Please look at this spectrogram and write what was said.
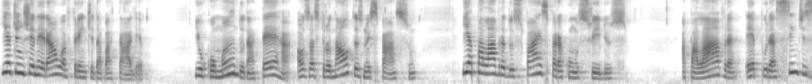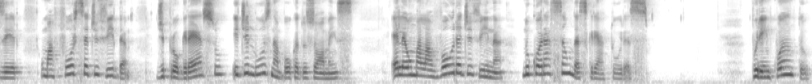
E a de um general à frente da batalha? E o comando na terra aos astronautas no espaço? E a palavra dos pais para com os filhos? A palavra é, por assim dizer, uma força de vida, de progresso e de luz na boca dos homens. Ela é uma lavoura divina no coração das criaturas. Por enquanto,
